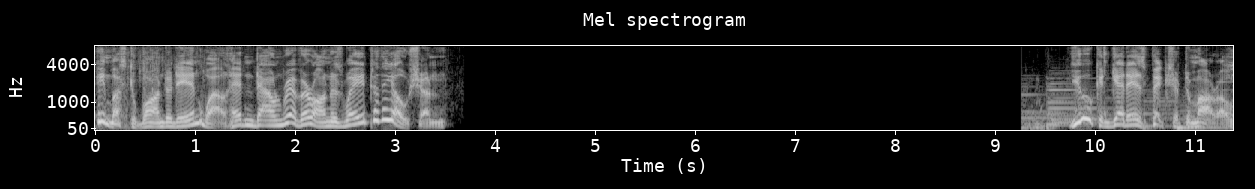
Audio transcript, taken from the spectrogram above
He must have wandered in while heading downriver on his way to the ocean. You can get his picture tomorrow.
